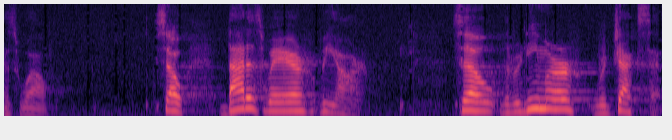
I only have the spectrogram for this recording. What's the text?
as well. So that is where we are. So the Redeemer rejects it,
